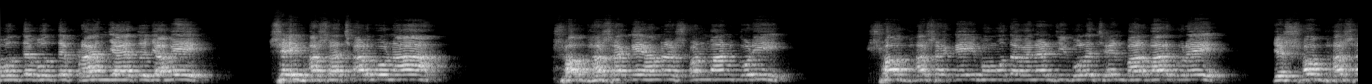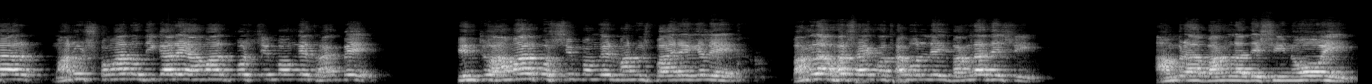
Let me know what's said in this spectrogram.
বলতে বলতে প্রাণ যায় তো যাবে। সেই ভাষা ছাড়বো না। সব ভাষাকে আমরা সম্মান করি। সব ভাষাকেই মমতা ব্যানার্জি বলেছেন বারবার করে যে সব ভাষার মানুষ সমান অধিকারে আমার পশ্চিমবঙ্গে থাকবে। কিন্তু আমার পশ্চিমবঙ্গের মানুষ বাইরে গেলে বাংলা ভাষায় কথা বললেই বাংলাদেশি। আমরা বাংলাদেশি নই।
